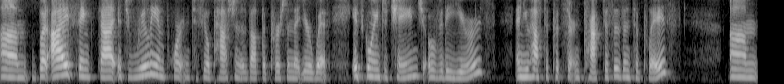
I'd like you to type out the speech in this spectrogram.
Um, but I think that it's really important to feel passionate about the person that you're with. It's going to change over the years, and you have to put certain practices into place, um,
